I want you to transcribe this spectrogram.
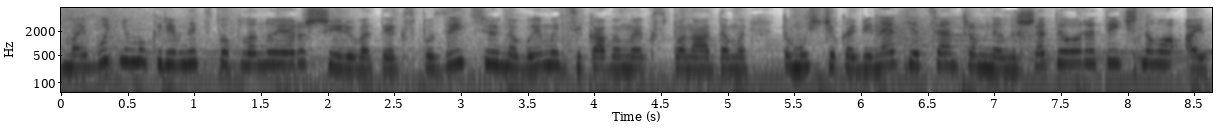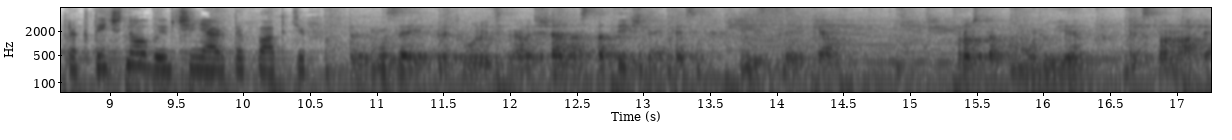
В майбутньому керівництво планує розширювати експозицію новими цікавими експонатами, тому що кабінет є центром не лише теоретичного, а й практичного вивчення артефактів. Музей перетворюється не лише на статичне якесь місце, яке просто акумулює експонати,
